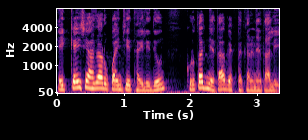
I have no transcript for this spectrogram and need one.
एक्क्याऐंशी हजार रुपयांची थैली देऊन कृतज्ञता व्यक्त करण्यात आली.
